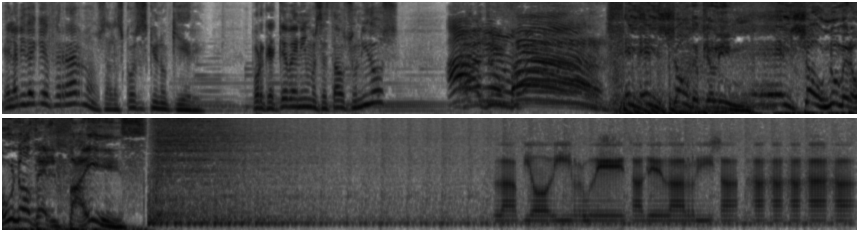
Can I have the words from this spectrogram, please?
En la vida hay que aferrarnos a las cosas que uno quiere. Porque aquí venimos a Estados Unidos ¡A triunfar! El, el show de Piolín, el show número uno del país. La Piolirrueta de la risa. Ja, ja, ja, ja, ja.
